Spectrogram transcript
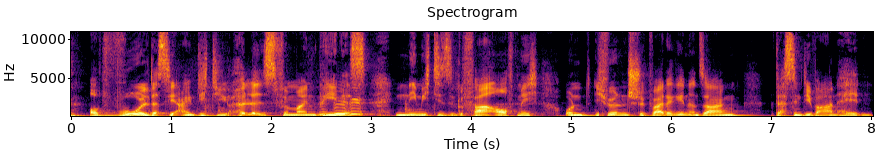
obwohl das hier eigentlich die Hölle ist für meinen Penis, nehme ich diese Gefahr auf mich und ich würde ein Stück weitergehen und sagen, das sind die wahren Helden.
